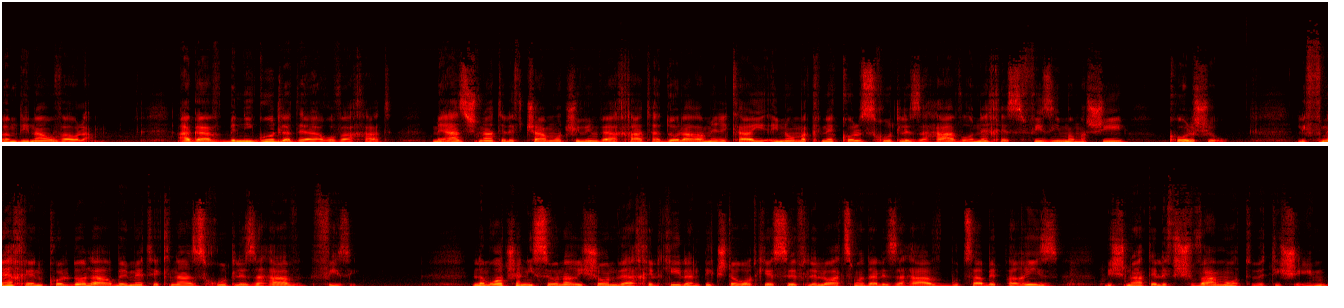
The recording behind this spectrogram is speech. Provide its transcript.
במדינה ובעולם. אגב, בניגוד לדעה הרווחת, מאז שנת 1971 הדולר האמריקאי אינו מקנה כל זכות לזהב או נכס פיזי ממשי כלשהו. לפני כן כל דולר באמת הקנה זכות לזהב פיזי. למרות שהניסיון הראשון והחלקי להנפיק שטרות כסף ללא הצמדה לזהב בוצע בפריז בשנת 1790,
